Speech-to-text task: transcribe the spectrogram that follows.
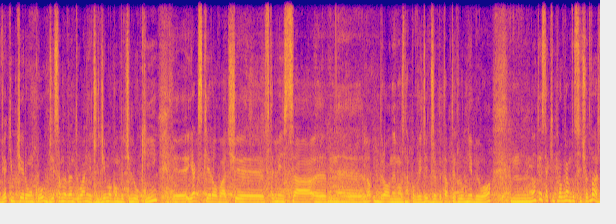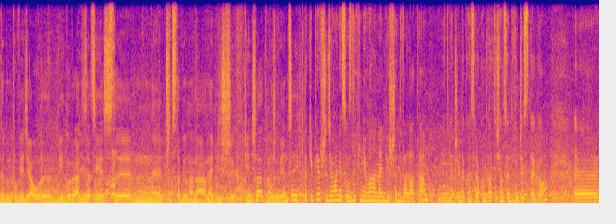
w jakim kierunku, gdzie są ewentualnie, czy gdzie mogą być luki, e, jak skierować e, w te miejsca no, drony, można powiedzieć, żeby tam tych luk nie było. Mm, no to jest taki program dosyć odważny, bym powiedział. Jego realizacja jest przedstawiona na najbliższych 5 lat, może więcej? Takie pierwsze działania są zdefiniowane na najbliższe dwa lata, mm, czyli do końca roku 2020. E,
